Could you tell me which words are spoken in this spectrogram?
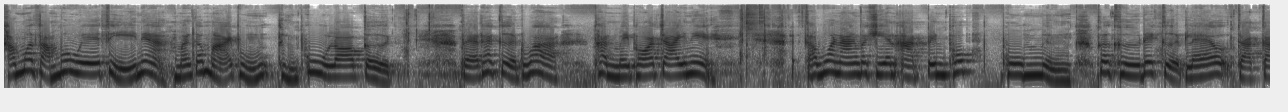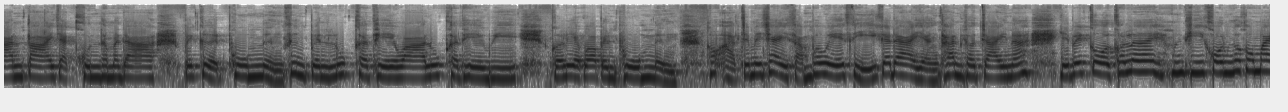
คำว่าสัมภเวสีเนี่ย มันก็หมายถึงถึงผู้รอเกิด แต่ถ้าเกิดว่าท่านไม่พอใจนี่ คำว่านางตะเคียนอาจเป็นภพภูมิหนึ่ง ก็คือได้เกิดแล้วจากการตายจากคนธรรมดาไปเกิดภูมิหนึ่ง ซึ่งเป็นลุกคเทวาลุกคเทวี ก็เรียกว่าเป็นภูมิหนึ่งเขาอาจจะไม่ใช่สัมภเวสีก็ได้อย่างท่านเข้าใจนะ อย่าไปโกรธเขาเลยบางทีคนเขาก็ไม่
